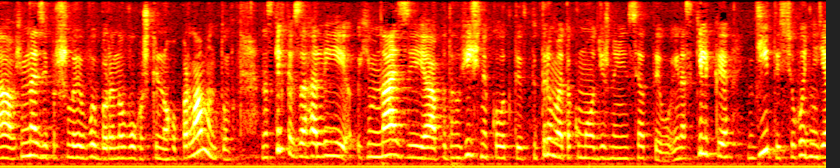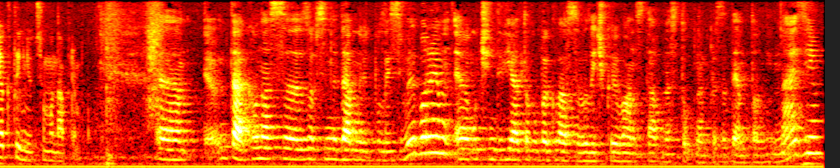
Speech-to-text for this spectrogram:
в гімназії пройшли вибори нового шкільного парламенту. Наскільки взагалі гімназія, педагогічний колектив підтримує таку молодіжну ініціативу? І наскільки діти сьогодні є активні в цьому напрямку? Е, Так, у нас е, зовсім недавно відбулись вибори. Е, Учень 9 Б класу Величко Іван став наступним президентом гімназії.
